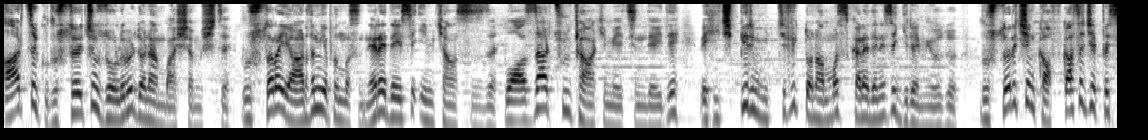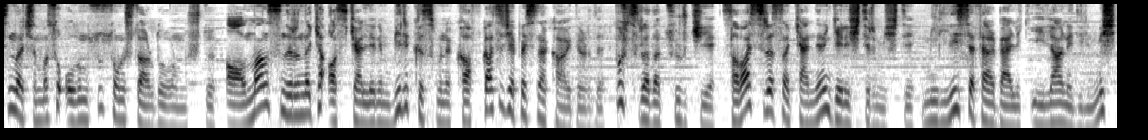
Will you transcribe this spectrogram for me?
Artık Ruslar için zorlu bir dönem başlamıştı. Ruslara yardım yapılması neredeyse imkansızdı. Boğazlar Türk hakimiyetindeydi ve hiçbir müttefik donanması Karadeniz'e giremiyordu. Ruslar için Kafkasya cephesinin açılması olumsuz sonuçlar doğurmuştu. Alman sınırındaki askerlerin bir kısmını Kafkasya cephesine kaydırdı. Bu sırada Türkiye savaş sırasında kendini geliştirmişti. Milli seferberlik ilan edilmiş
